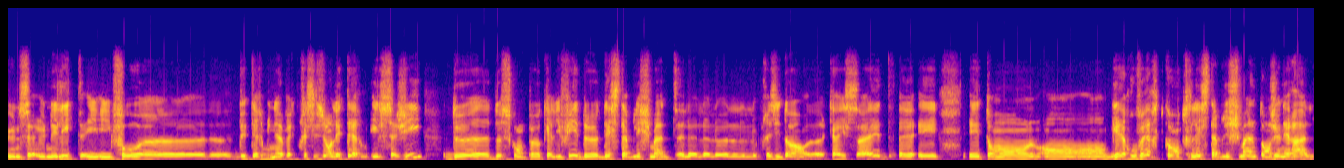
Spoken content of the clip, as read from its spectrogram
Une, une élite, il faut déterminer avec précision les termes. Il s'agit de, de ce qu'on peut qualifier de d'establishment. Le, président euh, Kais Saed euh, est, est en, en, guerre ouverte contre l'establishment en général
